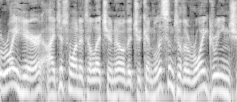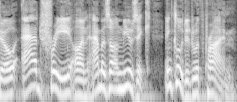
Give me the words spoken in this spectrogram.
Roy here. I just wanted to let you know that you can listen to The Roy Green Show ad free on Amazon Music, included with Prime.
